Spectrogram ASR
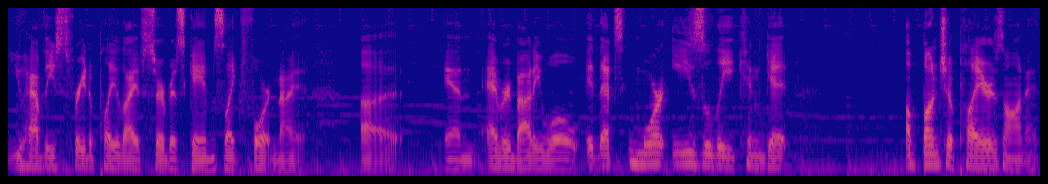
you have these free to play live service games like Fortnite, uh, and everybody will it, that's more easily can get a bunch of players on it.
